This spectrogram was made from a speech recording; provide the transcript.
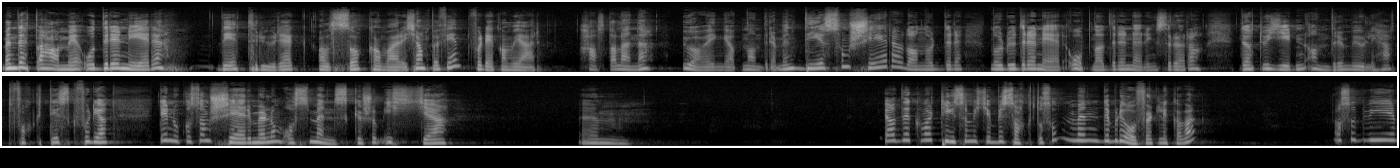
Men dette her med å drenere, det tror jeg altså kan være kjempefint, for det kan vi gjøre helt alene, uavhengig av den andre. Men det som skjer da når, når du drener, åpner dreneringsrøra, det er at du gir den andre mulighet. faktisk. Fordi at det er noe som skjer mellom oss mennesker som ikke um, Ja, det kan være ting som ikke blir sagt, og sånn, men det blir overført likevel. Altså, vi,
